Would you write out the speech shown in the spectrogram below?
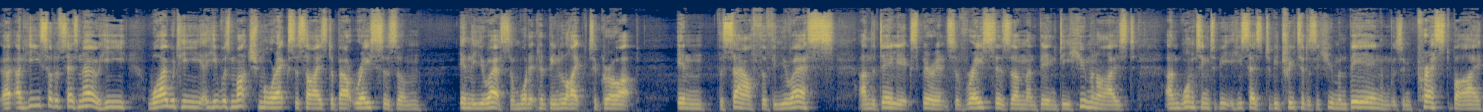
Uh, and he sort of says no he why would he he was much more exercised about racism in the US and what it had been like to grow up in the south of the US and the daily experience of racism and being dehumanized and wanting to be he says to be treated as a human being and was impressed by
